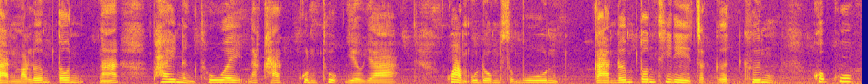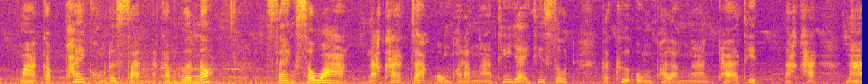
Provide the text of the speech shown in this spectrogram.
การมาเริ่มต้นนะไพ่หนึ่งถ้วยนะคะ คุณถูกเยียวยา ความอุดมสมบูรณ์ การเริ่มต้นที่ดีจะเกิดขึ้น ควบคู่มากับไพ่ของเดอะซันนะคะเพื่อนเนาะแสงสว่างนะคะจากองค์พลังงานที่ใหญ่ที่สุดก็คือองค์พลังงานพระอาทิตย์นะคะนะ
